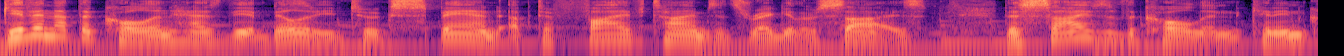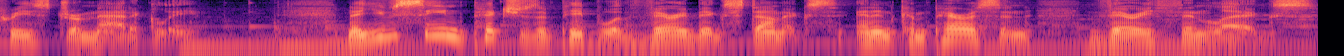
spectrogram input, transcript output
Given that the colon has the ability to expand up to five times its regular size, the size of the colon can increase dramatically. Now, you've seen pictures of people with very big stomachs and, in comparison, very thin legs.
